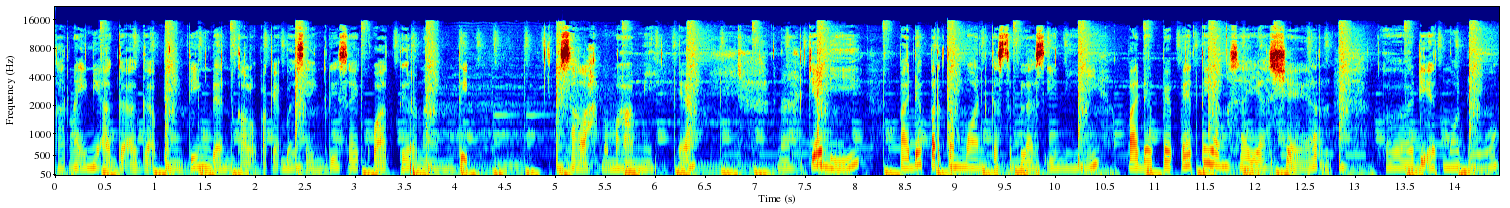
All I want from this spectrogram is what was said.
Karena ini agak-agak penting dan kalau pakai bahasa Inggris saya khawatir nanti salah memahami ya. Nah, jadi pada pertemuan ke-11 ini, pada PPT yang saya share uh, di Edmodo,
